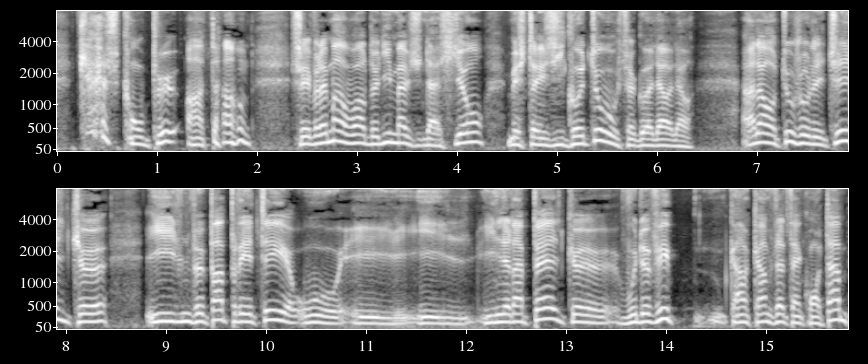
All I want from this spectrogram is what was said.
Qu'est-ce qu'on peut entendre? C'est vraiment avoir de l'imagination, mais c'est un zigoto, ce gars-là, là. Alors, toujours est-il que il ne veut pas prêter ou il, il, rappelle que vous devez, quand, quand vous êtes un comptable,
